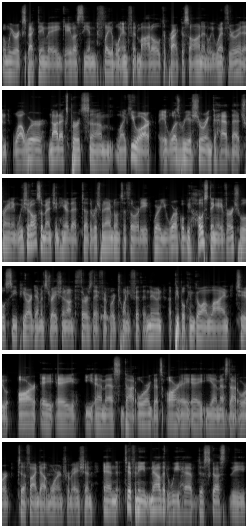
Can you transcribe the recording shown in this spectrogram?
when we were expecting. They gave us the inflatable infant model to practice on, and we went through it. And while we're not experts um, like you are, it was reassuring to have that training. We should also mention here that uh, the Richmond Ambulance Authority, where you work, will be hosting a virtual CPR demonstration on Thursday, February 25th at noon. Uh, people can go online to raaems.org. That's raaems.org to find out more information. And Tiffany, now that we have discussed the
